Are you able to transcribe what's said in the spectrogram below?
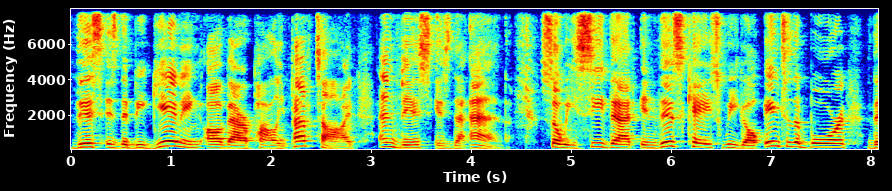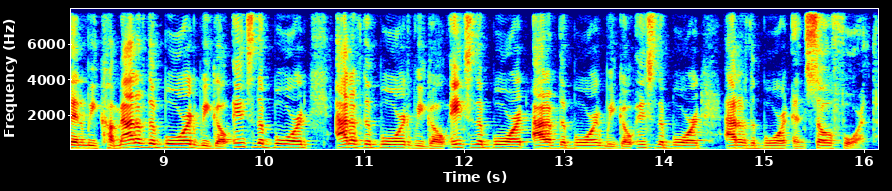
this is the beginning of our polypeptide and this is the end. So we see that in this case, we go into the board, then we come out of the board, we go into the board, out of the board, we go into the board, out of the board, we go into the board, out of the board, and so forth.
